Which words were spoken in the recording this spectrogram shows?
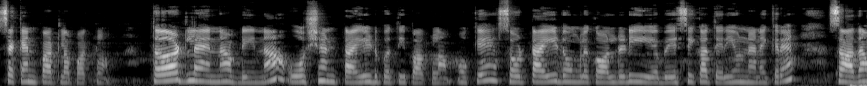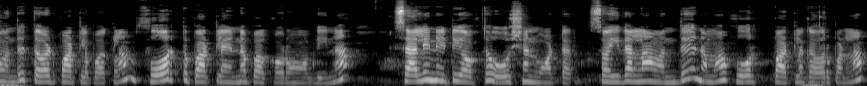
செகண்ட் பார்ட்டில் பார்க்கலாம் தேர்டில் என்ன அப்படின்னா ஓஷன் டைடு பற்றி பார்க்கலாம் ஓகே ஸோ டைடு உங்களுக்கு ஆல்ரெடி பேசிக்காக தெரியும்னு நினைக்கிறேன். ஸோ அதான் வந்து தேர்ட் பார்ட்டில் பார்க்கலாம். ஃபோர்த் பார்ட்டில் என்ன பார்க்குறோம் அப்படின்னா salinity of the ocean water so இதெல்லாம் வந்து நம்ம ஃபோர்த் பார்ட்டில் கவர் பண்ணலாம்.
